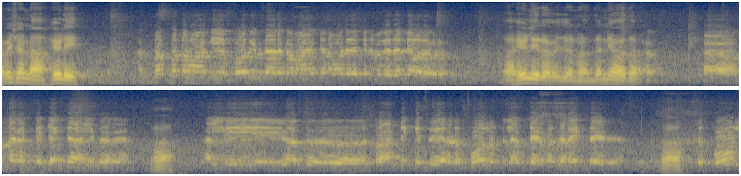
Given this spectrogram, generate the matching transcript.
ರಮೇಶ್ ಅಣ್ಣ ಹೇಳಿ. ಪ್ರಪ್ರಥಮವಾಗಿ ಫೋನ್ ಕಾರ್ಯಕ್ರಮ ಆಯೋಜನೆ ಮಾಡಿದ್ದಕ್ಕೆ ನಿಮಗೆ ಧನ್ಯವಾದಗಳು. ಹಾಂ ಹೇಳಿ ರಮೇಶ್ ಅಣ್ಣ ಧನ್ಯವಾದ. ಹೊನ್ನಗಟ್ಟೆ ಜಂಕ್ಷನ್ ಅಲ್ಲಿ ಇದ್ದಾರೆ. ಹಾಂ ಅಲ್ಲಿ ಇವತ್ತು ಟ್ರಾಫಿಕ್ ಇತ್ತು ಎರಡು ಪೋಲ್ ಉಂಟು ಲೆಫ್ಟ್ ಸೈಡ್ ಮತ್ತೆ ರೈಟ್ ಸೈಡ್ ಹಾಂ ಪೋಲ್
